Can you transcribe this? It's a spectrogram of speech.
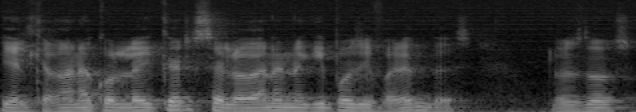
y el que gana con Lakers se lo dan en equipos diferentes, los dos.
